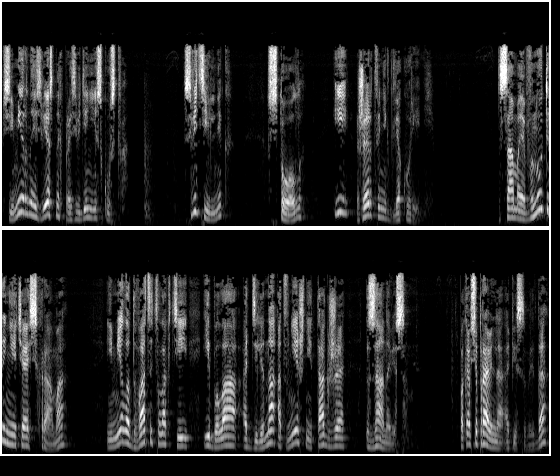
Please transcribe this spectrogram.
всемирно известных произведения искусства. Светильник, стол и жертвенник для курений. Самая внутренняя часть храма имела 20 локтей и была отделена от внешней также занавесом. Пока все правильно описывает, да?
